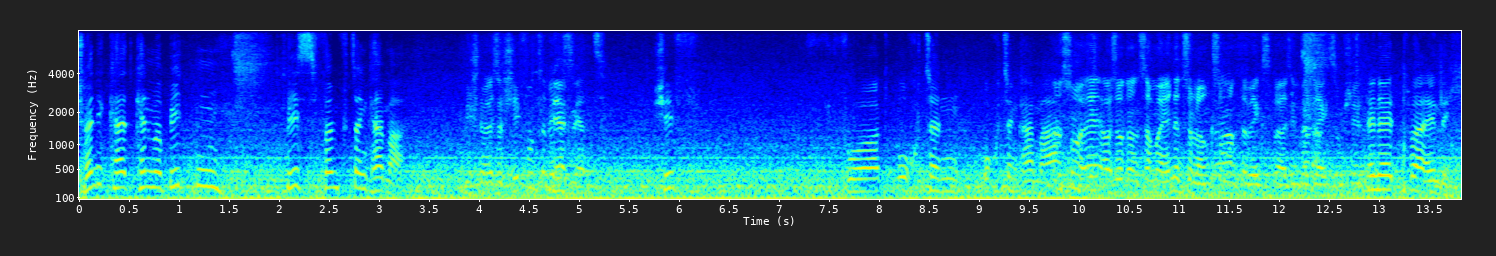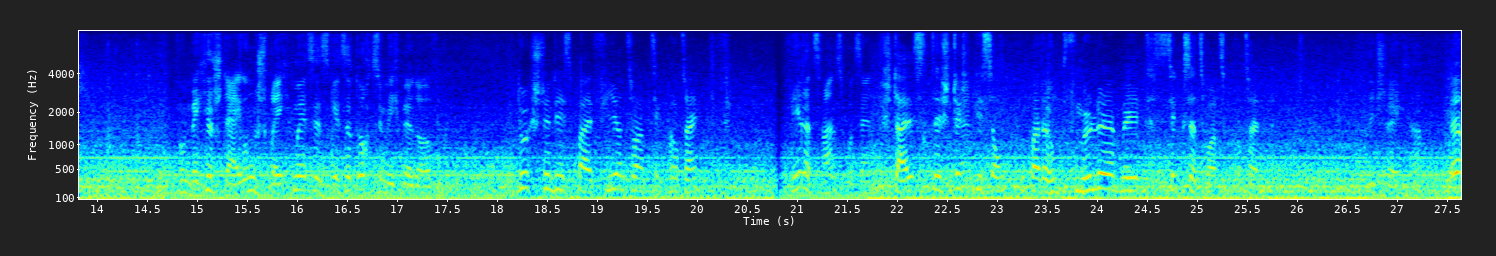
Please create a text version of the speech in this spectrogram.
Geschwindigkeit können wir bieten bis 15 km Wie schnell ist ein Schiff unterwegs? bergwärts. Schiff vor 18, 18 km Achso, eh, also dann sind wir eh nicht so langsam unterwegs quasi im Vergleich zum Schiff. in etwa ähnlich. Von welcher Steigung sprechen wir jetzt? Jetzt geht es ja doch ziemlich bergauf. Durchschnitt ist bei 24 Prozent. 24 Prozent. Steilste Stück ist unten bei der Hupfmühle mit 26 Prozent. Nicht schlecht, ne? Ja.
